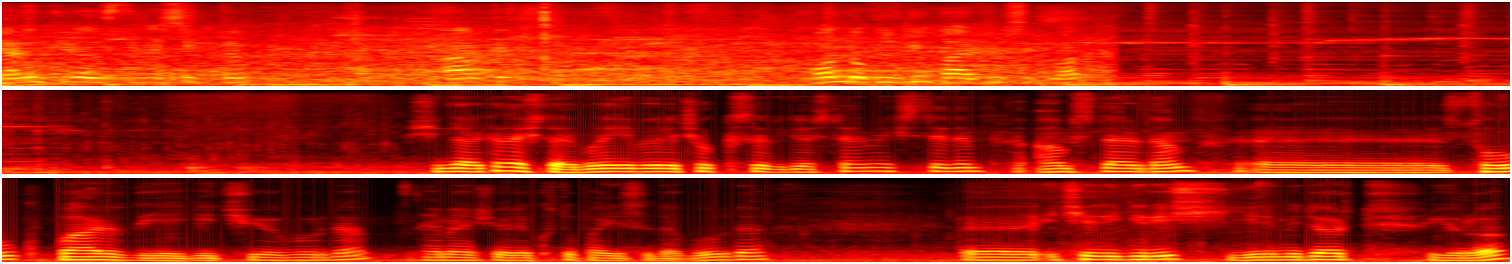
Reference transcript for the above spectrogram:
yarım kilo üstüne sıktım. Artık 19 gün parfüm sıkmam. Şimdi arkadaşlar burayı böyle çok kısa bir göstermek istedim. Amsterdam eee, Soğuk Bar diye geçiyor burada. Hemen şöyle kutup ayısı da burada. Eee içeri giriş 24 euro.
